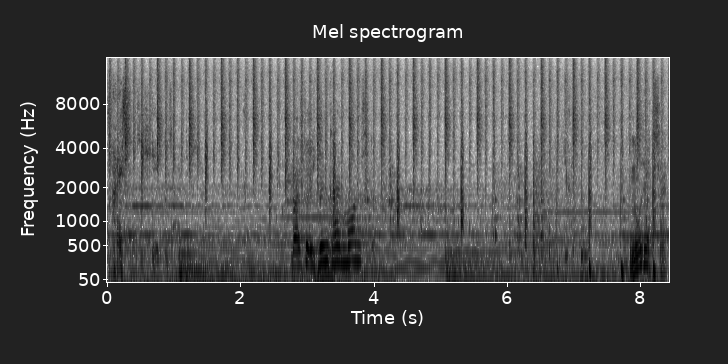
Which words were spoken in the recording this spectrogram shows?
fressen sich gegenseitig. Weißt du, ich bin kein Monster. Nur der Zeit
